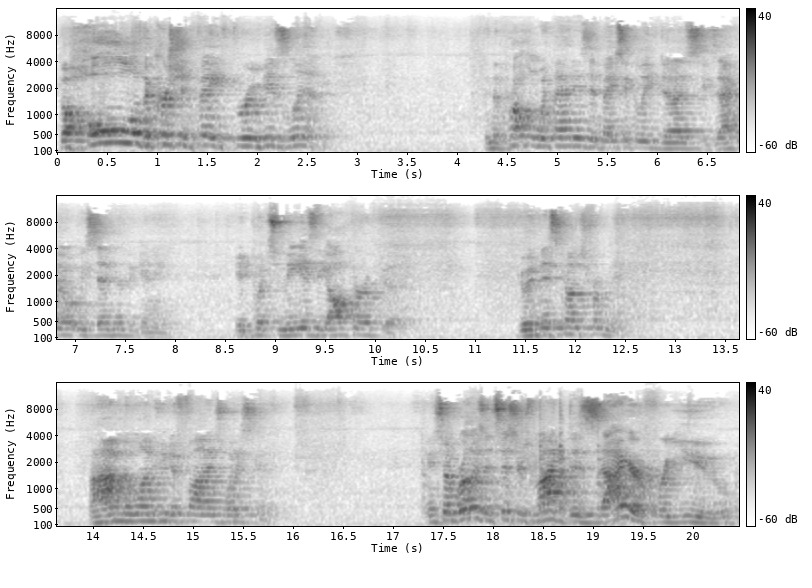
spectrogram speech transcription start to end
the whole of the Christian faith through his lens. And the problem with that is it basically does exactly what we said in the beginning. It puts me as the author of good. Goodness comes from me. I'm the one who defines what is good. And so, brothers and sisters, my desire for you,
